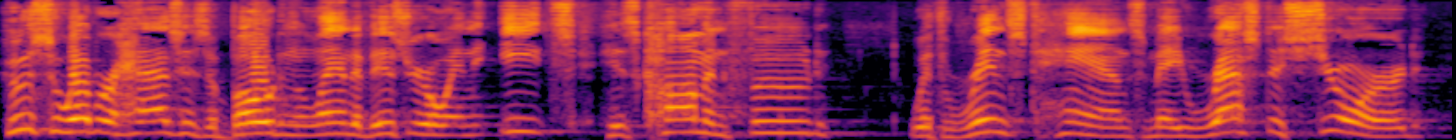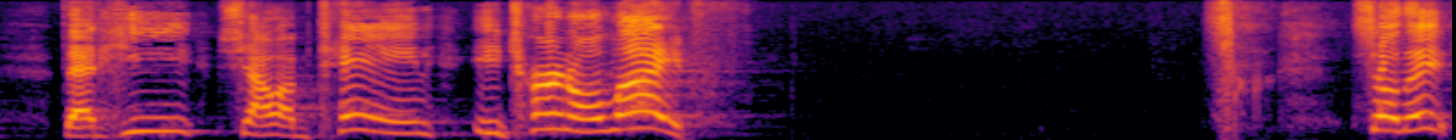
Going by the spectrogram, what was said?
Whosoever has his abode in the land of Israel and eats his common food with rinsed hands may rest assured that he shall obtain eternal life. So they,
